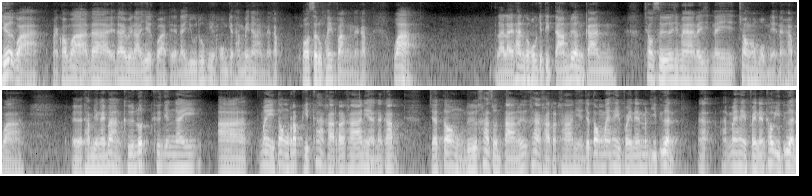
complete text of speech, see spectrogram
เยอะกว่า หมายความว่าได้ได้เวลาเยอะกว่า แต่ใน YouTube เนี่ยคงจะทำไม่นานนะครับพอสรุปให้ฟังนะครับว่าหลาย ๆ ท่านก็คงจะติดตามเรื่องการเช่าซื้อใช่ไหมในในช่องของผมเนี่ยนะครับว่าเออทำยังไงบ้างคืนลดคืนยังไงอ่าไม่ต้องรับผิดค่าขาดราคาเนี่ยนะครับจะต้องหรือค่าส่วนต่างหรือค่าขาดราคาเนี่ยจะต้องไม่ให้ไฟแนนซ์มันอิดเอื้อนนะไม่ให้ไฟแนนซ์เข้าอิดเอื้อน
